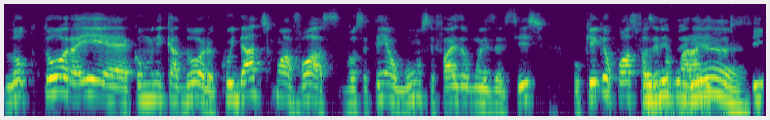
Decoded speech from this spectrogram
Locutor aí, é, comunicador, cuidados com a voz. Você tem algum? Você faz algum exercício? O que, que eu posso fazer para parar de tossir?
